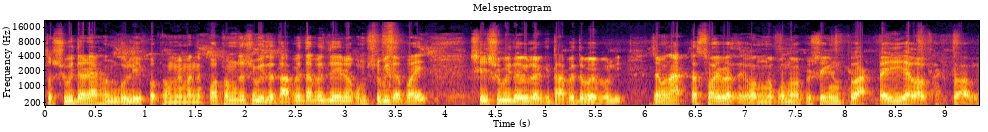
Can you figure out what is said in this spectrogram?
তো সুবিধাটা এখন বলি প্রথমে মানে প্রথম যে সুবিধা, ধাপে ধাপে যে এরকম সুবিধা পাই, সেই সুবিধাগুলো আর কি ধাপে ধাপে বলি। যেমন আটটা ছয় বাজে, অন্য কোনো অফিসে কিন্তু আটটাই অ্যালাউ থাকতে হবে।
